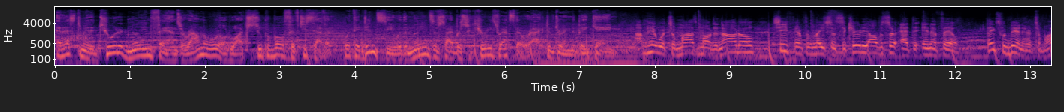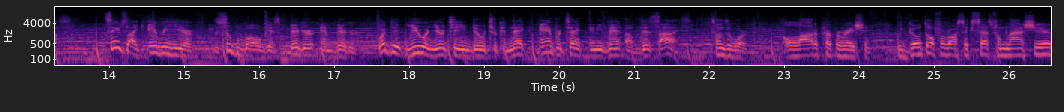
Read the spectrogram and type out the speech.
An estimated 200 million fans around the world watched Super Bowl 57. What they didn't see were the millions of cybersecurity threats that were active during the big game. I'm here with Tomas Maldonado, Chief Information Security Officer at the NFL. Thanks for being here, Tomas. Seems like every year the Super Bowl gets bigger and bigger. What did you and your team do to connect and protect an event of this size? Tons of work, a lot of preparation. We built off of our success from last year.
